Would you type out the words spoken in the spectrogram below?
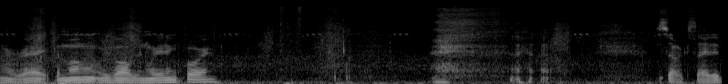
All right, the moment we've all been waiting for. so excited.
